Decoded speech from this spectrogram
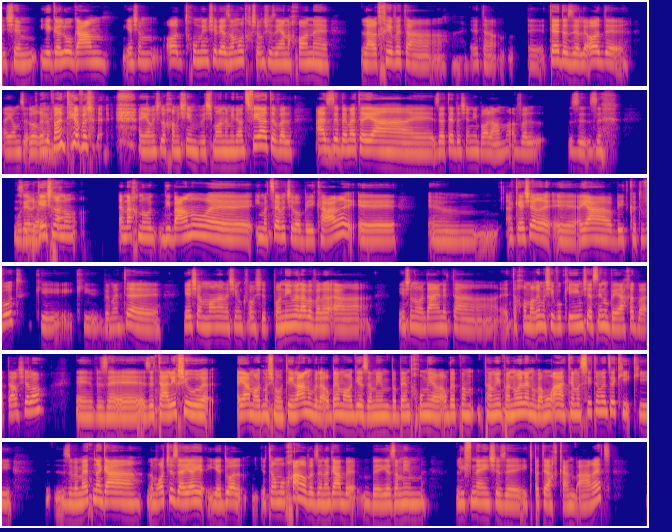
שהם יגלו גם, יש שם עוד תחומים של יזמות, חשבנו שזה יהיה נכון להרחיב את, ה, את הטד הזה לעוד, אה, היום זה לא כן. רלוונטי, אבל היום יש לו 58 מיליון צפיות, אבל אז זה באמת היה, אה, זה הטד השני בעולם, אבל זה, זה, זה הרגיש לך? לנו, אנחנו דיברנו uh, עם הצוות שלו בעיקר, uh, um, הקשר uh, היה בהתכתבות, כי, כי באמת אה, יש המון אנשים כבר שפונים אליו, אבל אה, יש לנו עדיין את, ה, את החומרים השיווקיים שעשינו ביחד באתר שלו, אה, וזה תהליך שהוא היה מאוד משמעותי לנו ולהרבה מאוד יזמים בבינתחומי, הרבה פעמים פנו אלינו ואמרו, אה, אתם עשיתם את זה? כי, כי זה באמת נגע, למרות שזה היה ידוע יותר מאוחר, אבל זה נגע ב, ביזמים לפני שזה התפתח כאן בארץ.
